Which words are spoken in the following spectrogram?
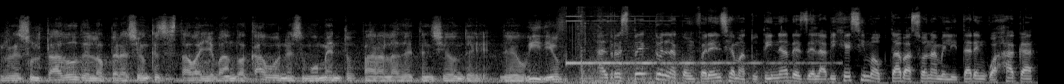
resultado de la operación que se estaba llevando a cabo en ese momento para la detención de, de Ovidio. Al respecto, en la conferencia matutina desde la vigésima octava zona militar en Oaxaca,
